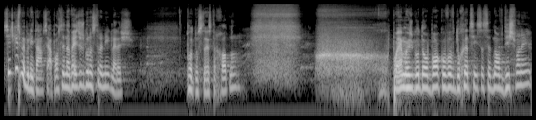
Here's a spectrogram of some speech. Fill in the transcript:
Всички сме били там сега. После навеждаш го настрани и гледаш. Плътността е страхотна. Поемаш го дълбоко в духът си с едно вдишване.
